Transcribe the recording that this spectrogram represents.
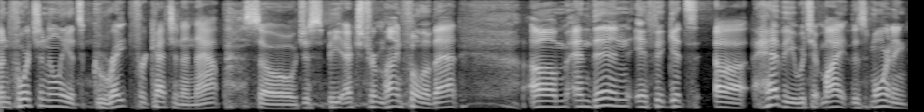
Unfortunately, it's great for catching a nap, so just be extra mindful of that. Um, and then if it gets uh, heavy, which it might this morning,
